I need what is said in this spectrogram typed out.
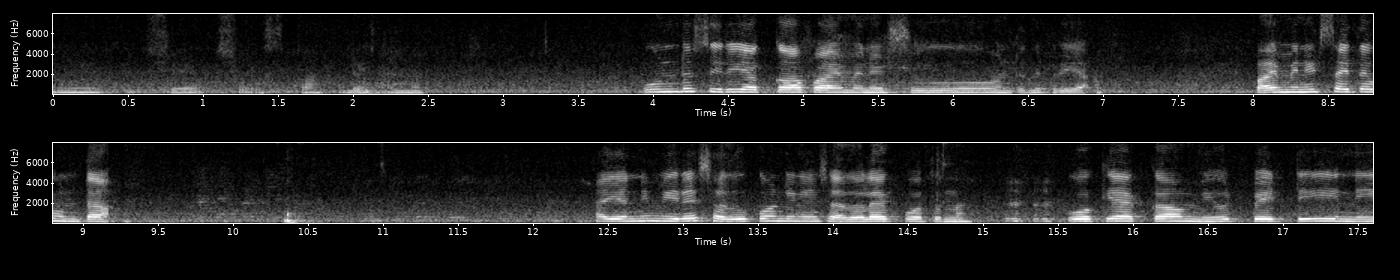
నీకు షేర్ చేస్తాలే అన్న ఉండు సిరి అక్క ఫైవ్ మినిట్స్ ఉంటుంది ప్రియ. ఫైవ్ మినిట్స్ అయితే ఉంటా. అవన్నీ మీరే చదువుకోండి నేను చదవలేకపోతున్నా. ఓకే అక్క మ్యూట్ పెట్టి నీ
